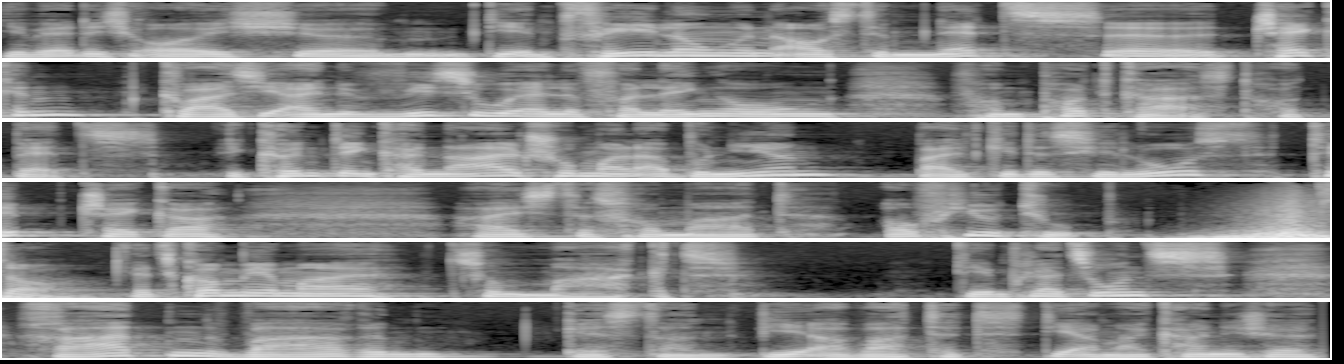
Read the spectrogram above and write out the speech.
Hier werde ich euch äh, die Empfehlungen aus dem Netz äh, checken, quasi eine visuelle Verlängerung vom Podcast Hotbets. Ihr könnt den Kanal schon mal abonnieren, bald geht es hier los. Tipp-Checker heißt das Format auf YouTube. So, jetzt kommen wir mal zum Markt. Die Inflationsraten waren gestern, wie erwartet. Die amerikanische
